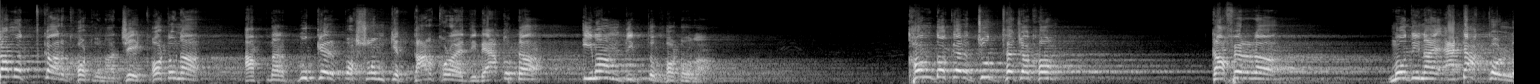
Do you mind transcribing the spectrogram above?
চমৎকার ঘটনা, যে ঘটনা আপনার বুকের পশমকে দাঁড় করায় দিবে, এতটা ইমান দীপ্ত ঘটনা। খন্দকের যুদ্ধে যখন কাফেররা মদিনায় অ্যাটাক করল,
